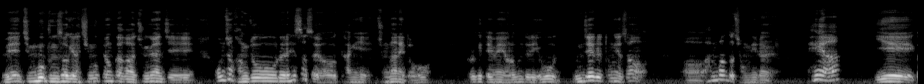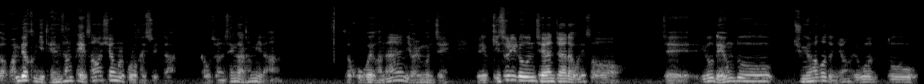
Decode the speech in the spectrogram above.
왜 직무 분석이랑 직무 평가가 중요한지 엄청 강조를 했었어요. 강의 중간에도. 그렇기 때문에 여러분들이 이 문제를 통해서 어, 한 번 더 정리를 해야 이해가 완벽하게 된 상태에서 시험을 보러 갈 수 있다라고 저는 생각을 합니다. 그래서 그거에 관한 10문제. 그리고 기술이론 제한자라고 해서 이제 이 내용도 중요하거든요. 이것도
